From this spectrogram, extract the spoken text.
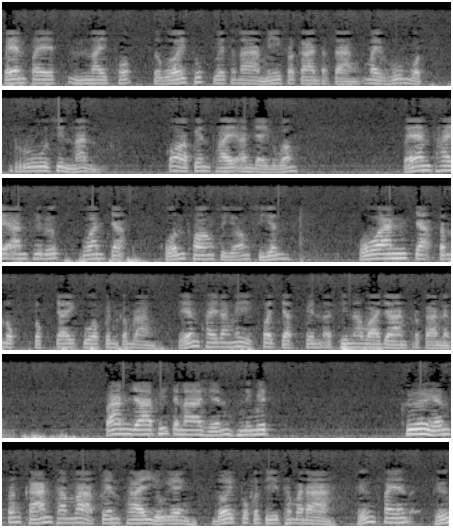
เป็นไปในภพเสวยทุกเวทนามีประการต่างๆ ไม่รู้หมดรู้สิ้นนั่น ก็เป็นภัยอันใหญ่หลวง เป็นภัยอันพิรึกควรจะขนพองสยองเสียน ควรจะตนกตกใจกลัวเป็นกำลัง เห็นภัยดังนี้ก็จัดเป็นอธินาวายานประการหนึ่ง ปัญญาพิจารณาเห็นนิมิต คือเห็นสังขารทำว่าเป็นภัยอยู่เอง โดยปกติธรรมดา ถึงภัยถึง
